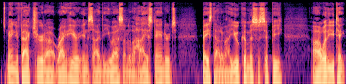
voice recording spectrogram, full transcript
It's manufactured uh, right here inside the U.S. under the highest standards, based out of Iuka, Mississippi. Uh, whether you take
